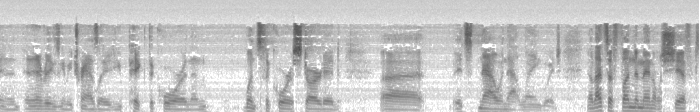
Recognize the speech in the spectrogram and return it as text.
and, and everything's going to be translated. You pick the core, and then once the core is started, uh, it's now in that language. Now that's a fundamental shift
